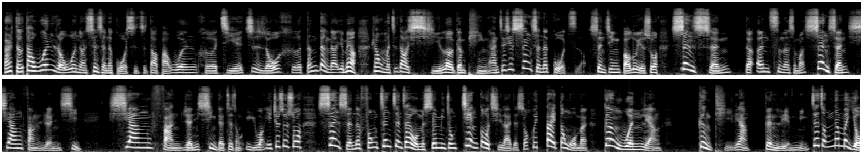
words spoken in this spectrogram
而得到温柔温暖圣神的果实，知道吧？温和、节制、柔和等等的，有没有？让我们知道喜乐跟平安这些圣神的果子哦。圣经保禄也说，圣神的恩赐呢？什么？圣神相反人性，相反人性的这种欲望，也就是说，圣神的风真正在我们生命中建构起来的时候，会带动我们更温良、更体谅。更怜悯，这种那么有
